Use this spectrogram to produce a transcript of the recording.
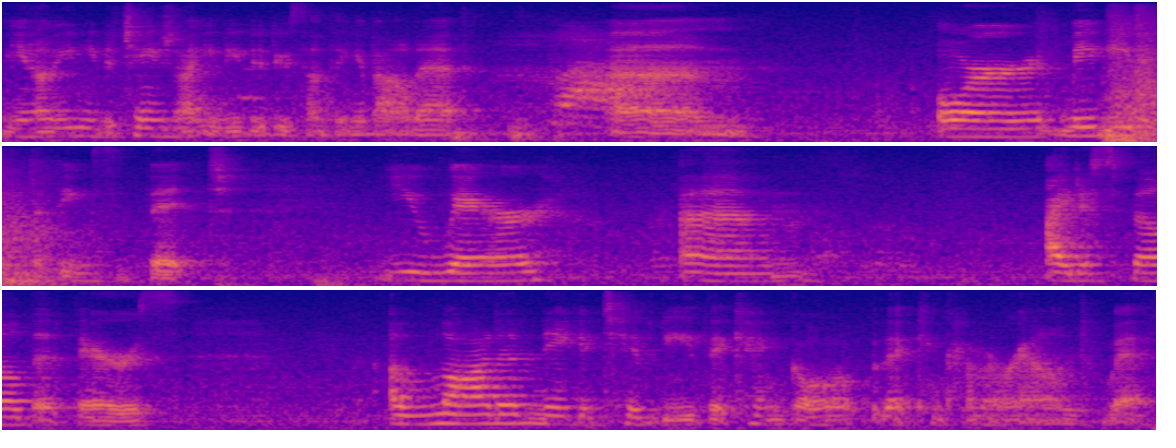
you know, you need to change that, you need to do something about it. Um, or maybe even the things that you wear. Um, I just feel that there's a lot of negativity that can go that can come around with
